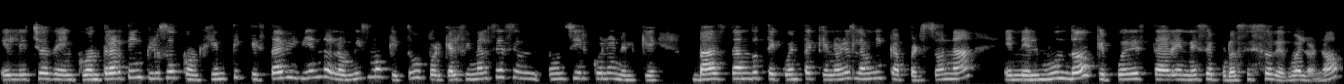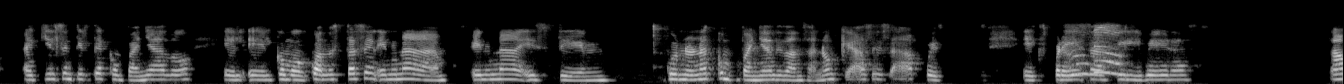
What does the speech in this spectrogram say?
el hecho de encontrarte incluso con gente que está viviendo lo mismo que tú, porque al final se hace un, un, círculo en el que vas dándote cuenta que no eres la única persona en el mundo que puede estar en ese proceso de duelo, ¿no? Aquí el sentirte acompañado, el, el como cuando estás en, en una en una, este, con una compañía de danza, ¿no? ¿Qué haces? Ah, pues expresas y liberas. Ah,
